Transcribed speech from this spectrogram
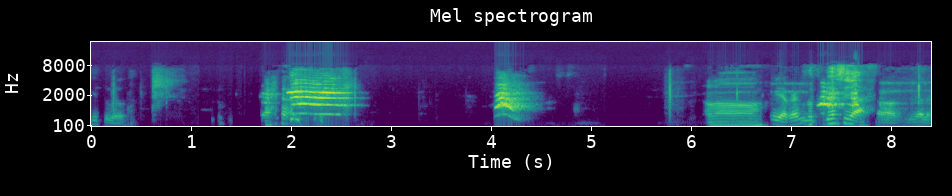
gitu loh. Kalau iya kan? menurut gue sih ya, oh, gimana?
